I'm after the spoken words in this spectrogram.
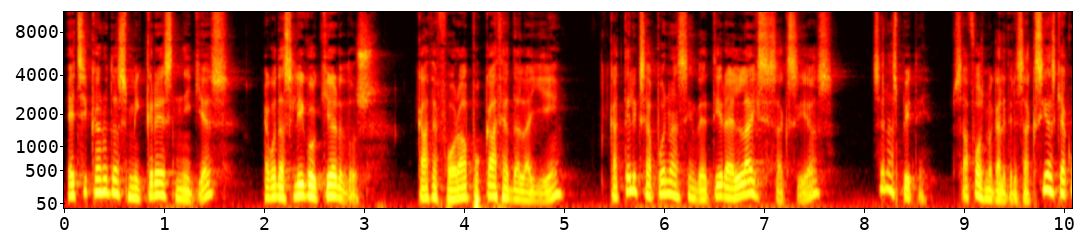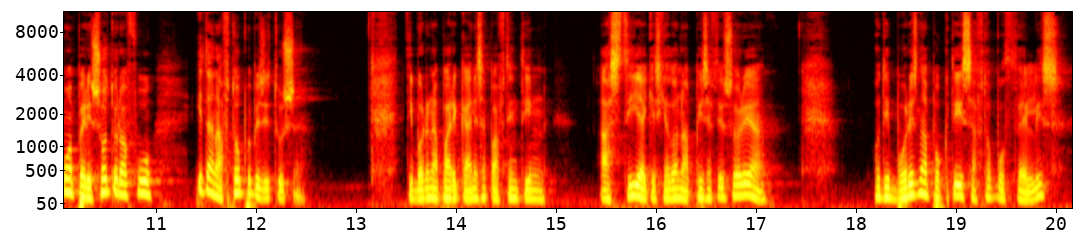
Έτσι, κάνοντας μικρές νίκες, έχοντας λίγο κέρδος κάθε φορά από κάθε ανταλλαγή, κατέληξε από έναν συνδετήρα ελάχιστης αξίας σε ένα σπίτι. Σαφώς μεγαλύτερης αξίας και ακόμα περισσότερο αφού ήταν αυτό που επιζητούσε. Τι μπορεί να πάρει κανείς από αυτήν την αστεία και σχεδόν απίστευτη ιστορία; Ότι μπορείς να αποκτήσεις αυτό που θέλεις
